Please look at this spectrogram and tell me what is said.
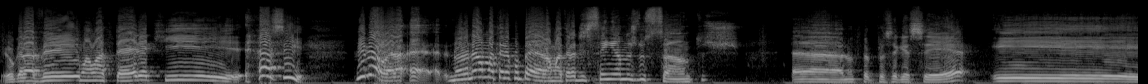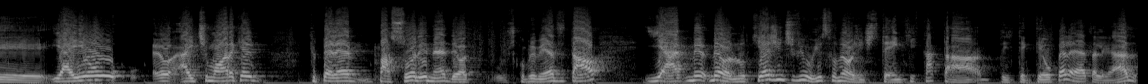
Eu gravei uma matéria que. assim. Primeiro, era, é, não é uma matéria com Pelé, era uma matéria de 100 anos do Santos. Uh, no, pro CQC. E. E aí eu, eu. Aí tinha uma hora que, que o Pelé passou ali, né? Deu os cumprimentos e tal. E a, meu, no que a gente viu isso, falou, meu, a gente tem que catar, tem, tem que ter o Pelé, tá ligado?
